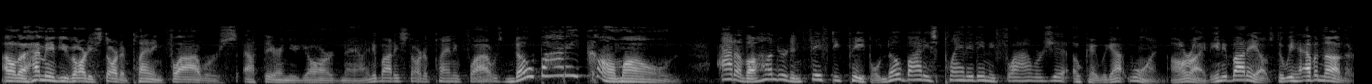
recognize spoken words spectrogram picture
I don't know how many of you have already started planting flowers out there in your yard now. Anybody started planting flowers? Nobody? Come on. Out of 150 people, nobody's planted any flowers yet? Okay, we got one. All right. Anybody else? Do we have another?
